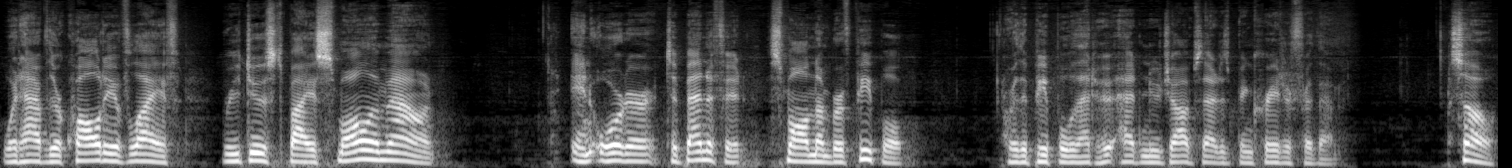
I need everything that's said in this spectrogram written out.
would have their quality of life reduced by a small amount in order to benefit a small number of people or the people that had new jobs that has been created for them. So,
